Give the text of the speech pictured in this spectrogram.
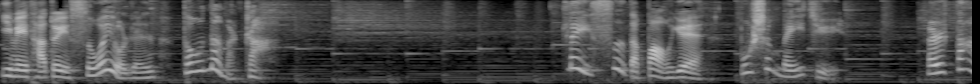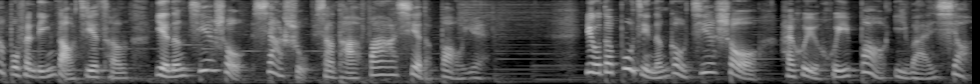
因为他对所有人都那么诈。”类似的抱怨不胜枚举。而大部分领导阶层也能接受下属向他发泄的抱怨，有的不仅能够接受，还会回报以玩笑。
